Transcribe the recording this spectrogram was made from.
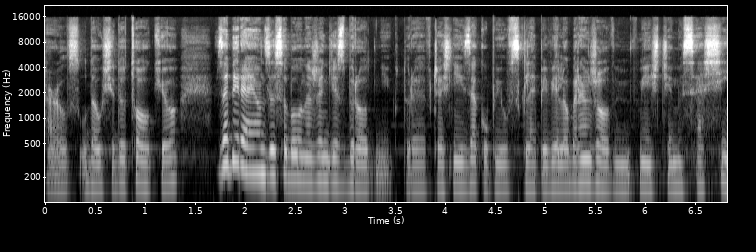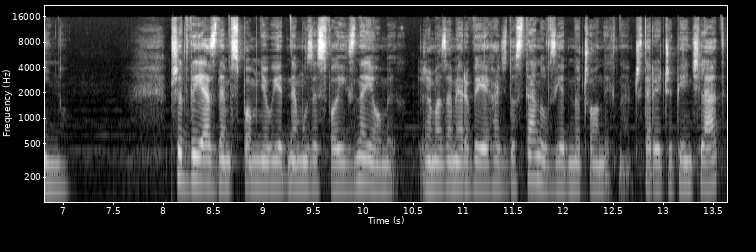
Charles udał się do Tokio, zabierając ze sobą narzędzie zbrodni, które wcześniej zakupił w sklepie wielobranżowym w mieście Musashino. Przed wyjazdem wspomniał jednemu ze swoich znajomych, że ma zamiar wyjechać do Stanów Zjednoczonych na 4 czy 5 lat,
